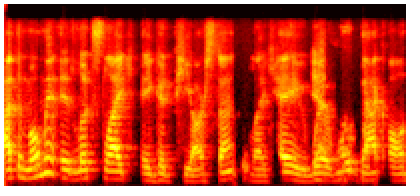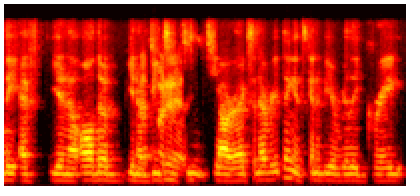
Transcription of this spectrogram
at the moment it looks like a good PR stunt. Like, hey, we're, we're back all the F, you know, all the you know BTT, TRX, and everything. It's going to be a really great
